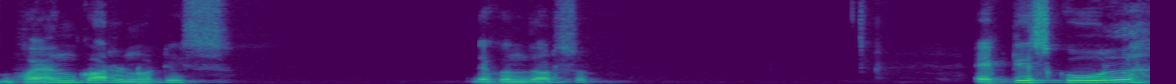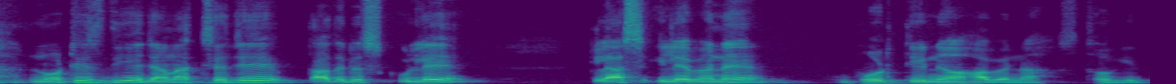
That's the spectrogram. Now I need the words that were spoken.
ভয়ঙ্কর নোটিশ দেখুন দর্শক, একটি স্কুল নোটিশ দিয়ে জানাচ্ছে যে তাদের স্কুলে ক্লাস ইলেভেনে ভর্তি নেওয়া হবে না, স্থগিত।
